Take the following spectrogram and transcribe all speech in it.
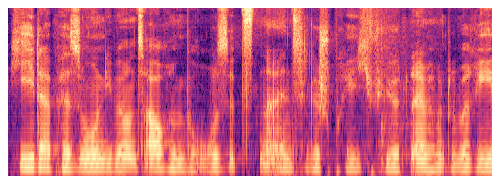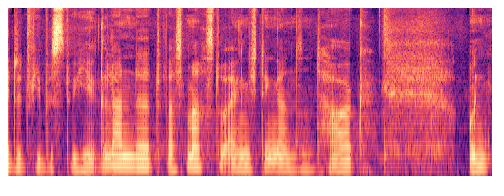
jeder Person, die bei uns auch im Büro sitzt, ein Einzelgespräch führt und einfach mal darüber redet, wie bist du hier gelandet, was machst du eigentlich den ganzen Tag. Und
